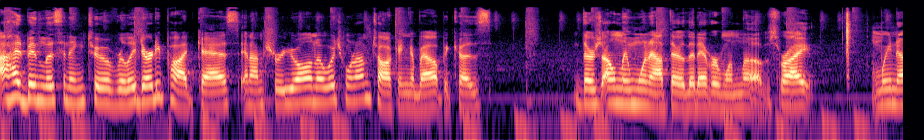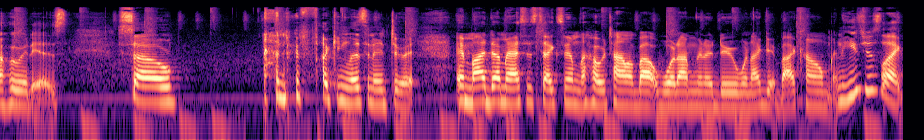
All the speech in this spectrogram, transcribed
i had been listening to a really dirty podcast and i'm sure you all know which one i'm talking about because there's only one out there that everyone loves right we know who it is so I've been fucking listening to it. And my dumbass is texting him the whole time about what I'm gonna do when I get back home. And he's just like,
